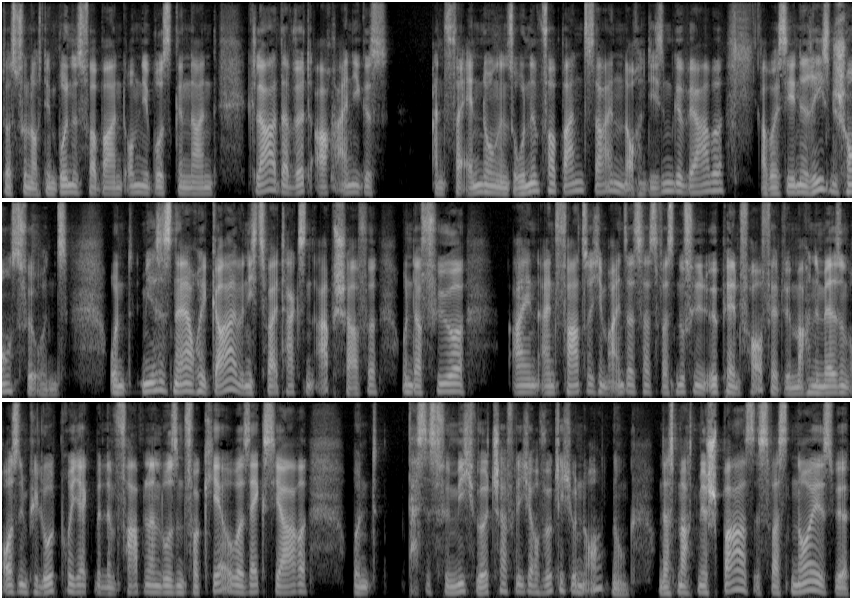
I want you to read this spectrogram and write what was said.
du hast schon auch den Bundesverband Omnibus genannt. Klar, da wird auch einiges an Veränderungen in so einem Verband sein und auch in diesem Gewerbe, aber ich sehe eine Riesenchance für uns. Und mir ist es naja auch egal, wenn ich zwei Taxen abschaffe und dafür ein, ein Fahrzeug im Einsatz hast, was nur für den ÖPNV fährt. Wir machen eine Messung aus dem Pilotprojekt mit einem fahrplanlosen Verkehr über sechs Jahre und das ist für mich wirtschaftlich auch wirklich in Ordnung. Und das macht mir Spaß, ist was Neues. Wir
